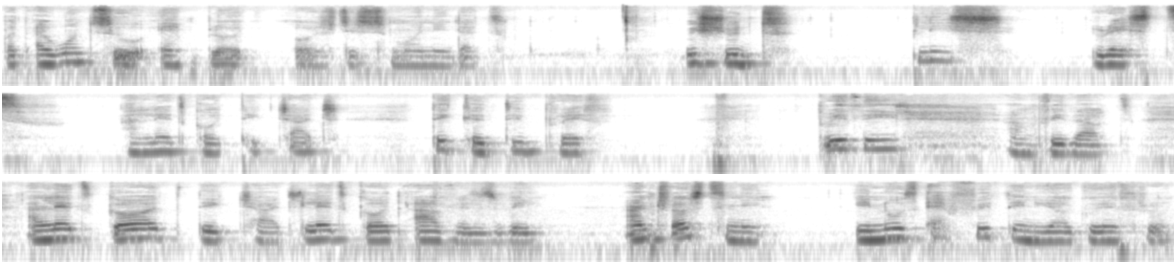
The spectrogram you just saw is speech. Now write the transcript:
But I want to employ us this morning that we should Please rest and let God take charge. Take a deep breath. Breathe in and breathe out. And let God take charge. Let God have His way. And trust me, He knows everything you are going through.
